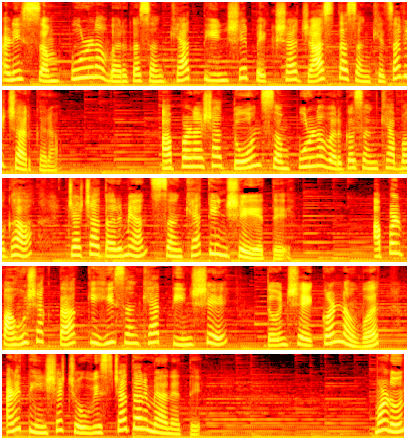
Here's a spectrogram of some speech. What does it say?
आणि संपूर्ण वर्गसंख्या तीनशे पेक्षा जास्त संख्येचा विचार करा. आपण अशा दोन संपूर्ण वर्गसंख्या बघा ज्याच्या दरम्यान संख्या तीनशे येते. आपण पाहू शकता की ही संख्या तीनशे दोनशे एकोणनव्वद आणि तीनशे चोवीसच्या दरम्यान येते. म्हणून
